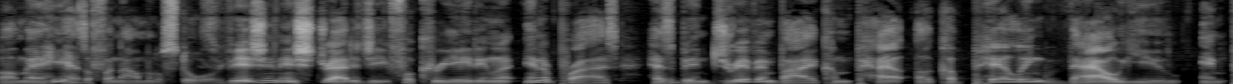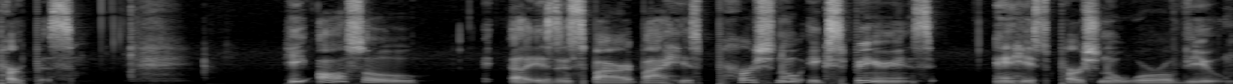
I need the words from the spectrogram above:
Oh man, he has a phenomenal story. His vision and strategy for creating an enterprise has been driven by a, compa- a compelling value and purpose. He also uh, is inspired by his personal experience and his personal worldview.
